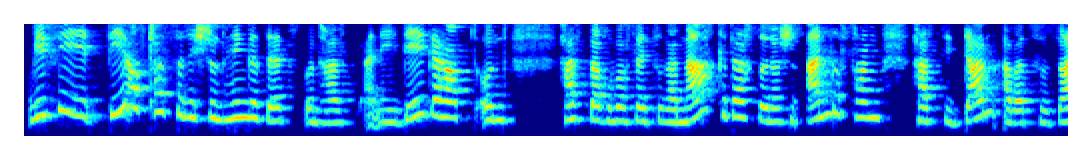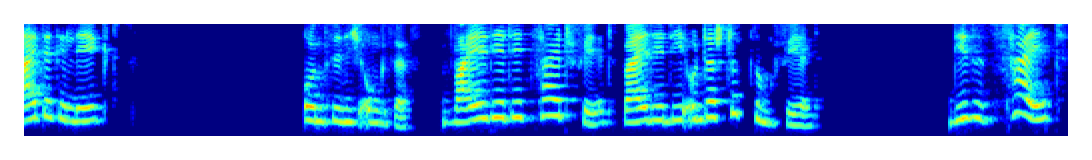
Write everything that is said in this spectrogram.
Wie viel, wie oft hast du dich schon hingesetzt und hast eine Idee gehabt und hast darüber vielleicht sogar nachgedacht oder schon angefangen, hast sie dann aber zur Seite gelegt und sie nicht umgesetzt, weil dir die Zeit fehlt, weil dir die Unterstützung fehlt. Diese Zeit,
